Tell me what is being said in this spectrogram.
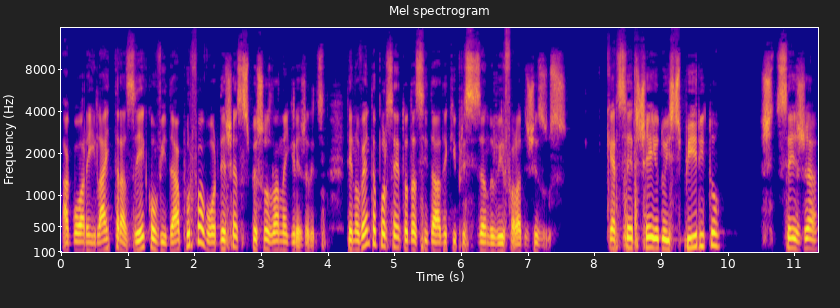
Agora, ir lá e trazer, convidar, por favor, deixa essas pessoas lá na igreja deles. Tem 90% da cidade aqui precisando vir falar de Jesus. Quer ser cheio do Espírito, seja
